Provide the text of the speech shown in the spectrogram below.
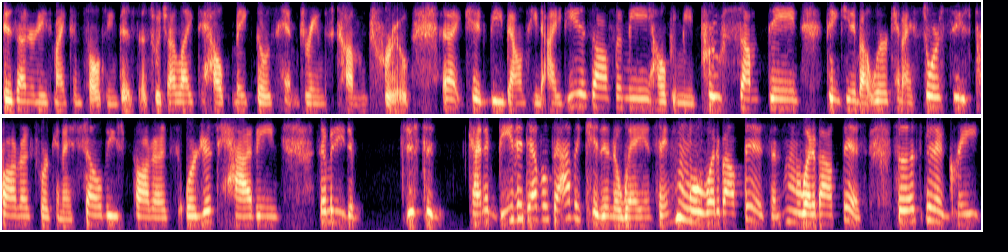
is underneath my consulting business, which I like to help make those hemp dreams come true. And that could be bouncing ideas off of me, helping me proof something, thinking about where can I source these products, where can I sell these products, or just having somebody to just to kind of be the devil's advocate in a way and say, hmm, well, what about this? And hmm, what about this? So that's been a great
